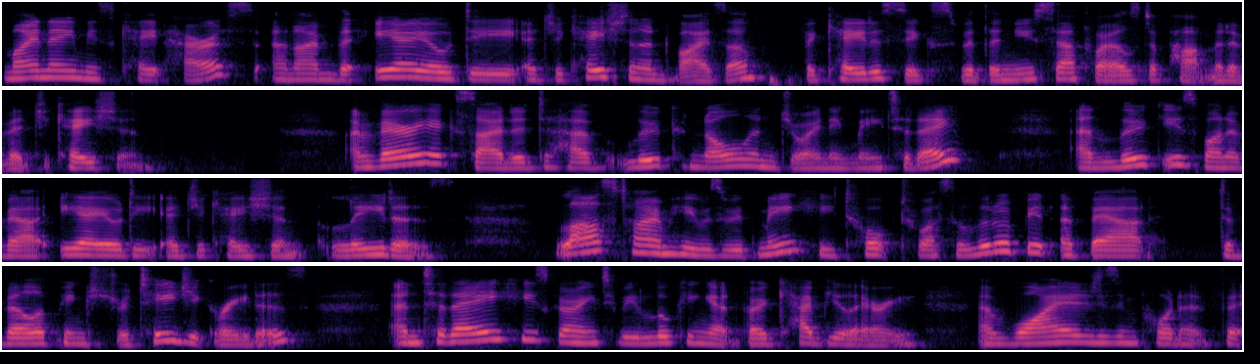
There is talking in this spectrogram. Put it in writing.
My name is Kate Harris, and I'm the EALD Education Advisor for K to 6 with the New South Wales Department of Education. I'm very excited to have Luke Nolan joining me today, and Luke is one of our EALD education leaders. Last time he was with me, he talked to us a little bit about developing strategic readers, and today he's going to be looking at vocabulary and why it is important for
